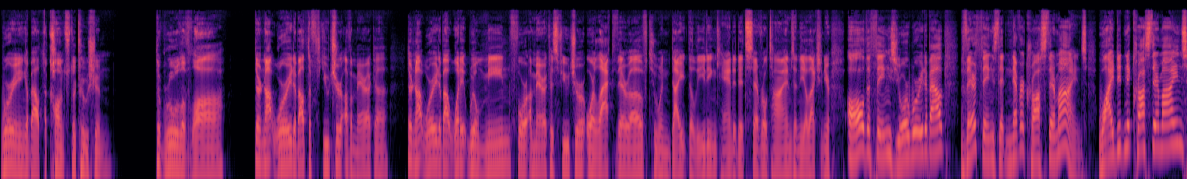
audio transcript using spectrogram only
worrying about the Constitution, the rule of law, they're not worried about the future of America. They're not worried about what it will mean for America's future or lack thereof to indict the leading candidates several times in the election year. All the things you're worried about, they're things that never crossed their minds. Why didn't it cross their minds?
